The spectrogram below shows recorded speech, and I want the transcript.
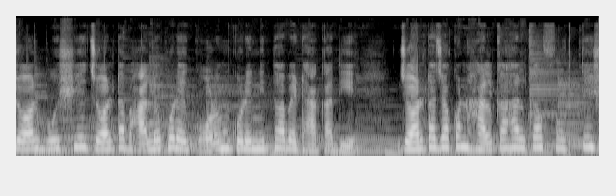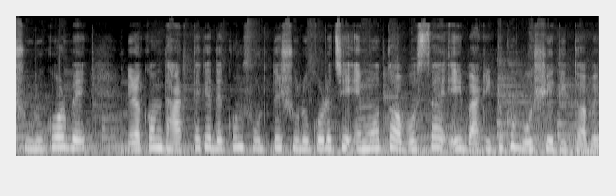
জল বসিয়ে জলটা ভালো করে গরম করে নিতে হবে ঢাকা দিয়ে। জলটা যখন হালকা হালকা ফুটতে শুরু করবে, এরকম ধার থেকে দেখুন ফুটতে শুরু করেছে এমতো অবস্থায় এই বাটিটুকু বসিয়ে দিতে হবে।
